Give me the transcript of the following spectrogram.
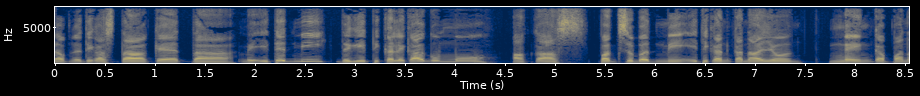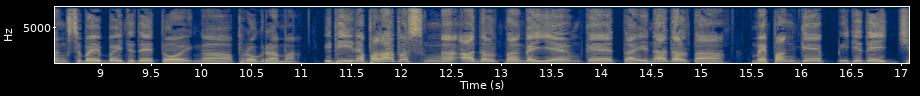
Tapno ti kasta ket uh, may ited mi dagiti kalikagom mo akas pagsubad mi itikan kanayon ngayon ka pa ng subaybay iti deto nga programa. Idi na palabas nga adult na gayem ket uh, inadalta may panggep iti DJ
